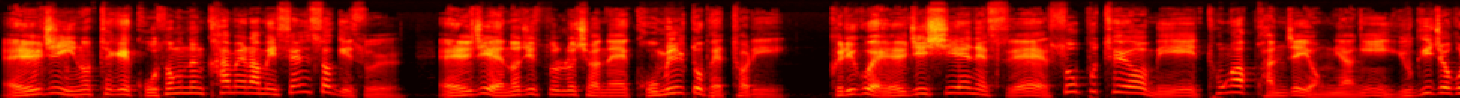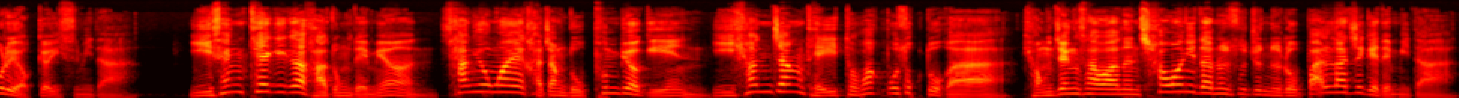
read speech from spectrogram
LG 이노텍의 고성능 카메라 및 센서 기술, LG 에너지 솔루션의 고밀도 배터리, 그리고 LG CNS의 소프트웨어 및 통합 관제 역량이 유기적으로 엮여 있습니다. 이 생태계가 가동되면 상용화의 가장 높은 벽인 이 현장 데이터 확보 속도가 경쟁사와는 차원이 다른 수준으로 빨라지게 됩니다.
